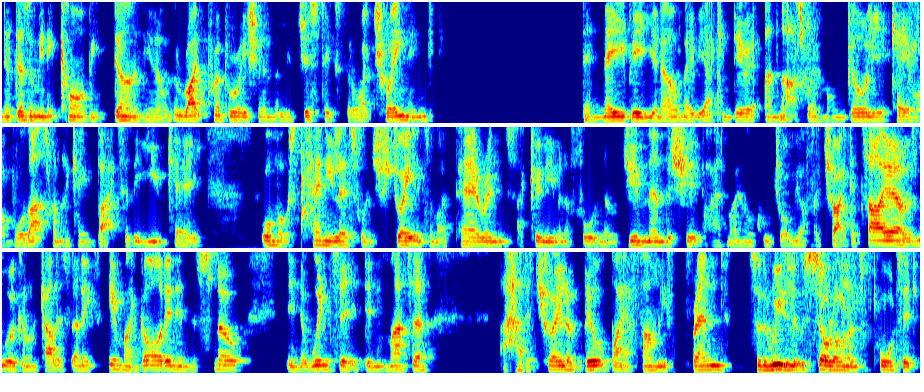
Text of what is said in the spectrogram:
you know, doesn't mean it can't be done. You know, the right preparation and the logistics, the right training, then maybe, you know, maybe I can do it. And that's when Mongolia came on board. That's when I came back to the UK, almost penniless, went straight into my parents. I couldn't even afford no gym membership. I had my uncle drop me off a tractor tire. I was working on calisthenics in my garden in the snow, in the winter. It didn't matter. I had a trailer built by a family friend. So the reason it was so long and unsupported,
